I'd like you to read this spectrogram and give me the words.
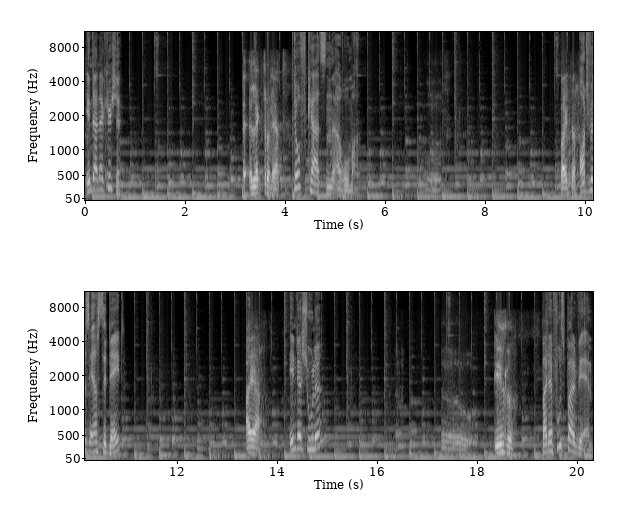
In deiner Küche. Elektroherd. Duftkerzenaroma. Weiter. Ort fürs erste Date. Eier. In der Schule. Äh, Esel. Bei der Fußball-WM.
